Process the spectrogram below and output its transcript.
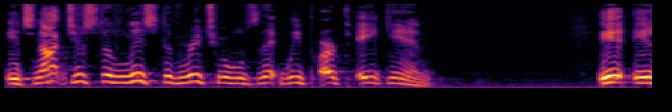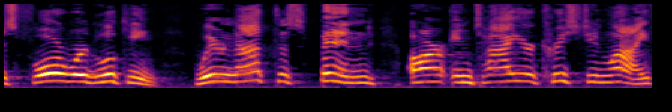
it's not just a list of rituals that we partake in. It is forward looking. We're not to spend our entire Christian life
